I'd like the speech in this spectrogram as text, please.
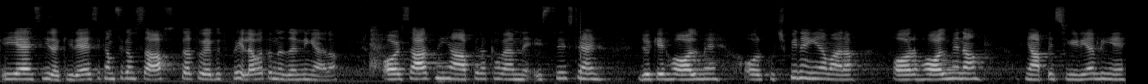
कि ये ऐसी रखी रहे। ऐसे कम से कम साफ़ सुथरा तो है, कुछ फैला हुआ तो नज़र नहीं आ रहा। और साथ में यहाँ पे रखा हुआ है हमने स्त्री स्टैंड, जो कि हॉल में और कुछ भी नहीं है हमारा। और हॉल में ना यहाँ पे सीढ़ियाँ भी हैं।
